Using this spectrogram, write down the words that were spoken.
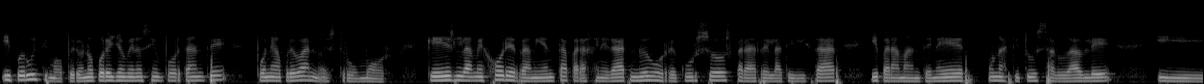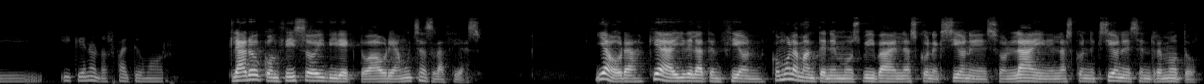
Y por último, pero no por ello menos importante, pone a prueba nuestro humor que es la mejor herramienta para generar nuevos recursos, para relativizar y para mantener una actitud saludable y, y que no nos falte humor. Claro, conciso y directo, Aurea, muchas gracias. Y ahora, ¿qué hay de la atención? ¿Cómo la mantenemos viva en las conexiones online, en las conexiones en remoto?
